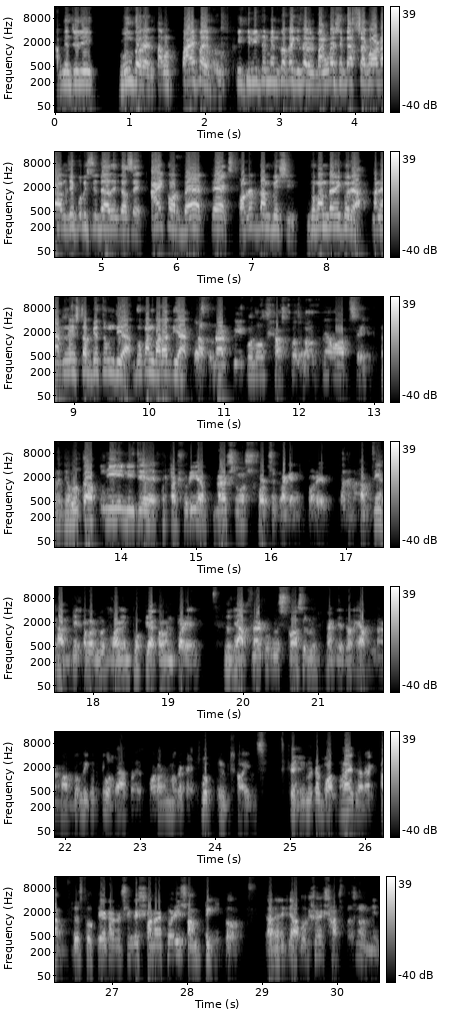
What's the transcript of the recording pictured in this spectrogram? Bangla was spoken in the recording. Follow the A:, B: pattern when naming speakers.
A: আপনি যদি ভুল ধরেন তা আমার পায়ে পায়ে ভুল। পৃথিবীতে মেন কথা কি জানেন? বাংলাদেশে ব্যবসা করাটা যে পরিস্থিতি দেওয়া যাইতেছে আয়কর ব্যাট ট্যাক্স ফলের দাম বেশি দোকানদারি করিয়া মানে আপনি স্টাফ বেতন দিয়া দোকান ভাড়া দিয়া।
B: আপনার কি কোনো স্বাস্থ্য নেওয়া আছে? মানে যেহেতু আপনি নিজে সরাসরি আপনার সংস্পর্শে থাকেন করেন আপনি হাত দিয়ে খাবার লোক করেন প্রক্রিয়াকরণ করেন। যদি আপনার কোনো শ্বাসের রোগ থাকে তাহলে আপনার মাধ্যমে কিন্তু ওটা শক্তি হয়। সেই জন্য এটা বলা হয় যারা খাদ্য প্রক্রিয়াকরণের সঙ্গে সরাসরি সম্পৃক্ত তাদেরকে অবশ্যই স্বাস্থ্য হবে।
